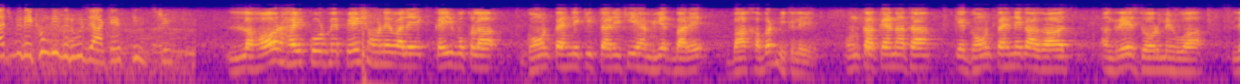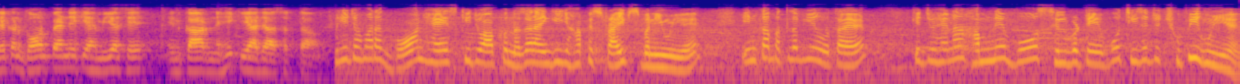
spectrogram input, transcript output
آج میں دیکھوں گی ضرور جا کے اس کی ہسٹری۔ لاہور ہائی کورٹ میں پیش ہونے والے کئی وکلا گون پہننے کی تاریخی اہمیت بارے باخبر نکلے۔ ان کا کہنا تھا کہ گون پہننے کا آغاز انگریز دور میں ہوا لیکن گون پہننے کی اہمیت سے انکار نہیں کیا جا سکتا۔ یہ جو ہمارا گون ہے اس کی جو آپ کو نظر آئیں گی یہاں پہ سٹرائپس بنی ہوئی ہیں۔ ان کا مطلب یہ ہوتا ہے کہ جو ہے نا ہم نے وہ سلوٹیں وہ چیزیں جو چھپی ہوئی ہیں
